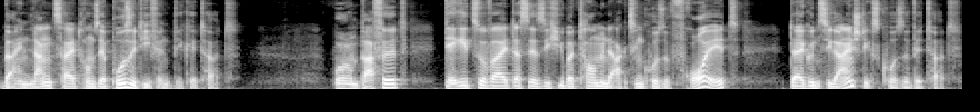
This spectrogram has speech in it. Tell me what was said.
über einen langen Zeitraum sehr positiv entwickelt hat. Warren Buffett, der geht so weit, dass er sich über taumelnde Aktienkurse freut, da er günstige Einstiegskurse wittert.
